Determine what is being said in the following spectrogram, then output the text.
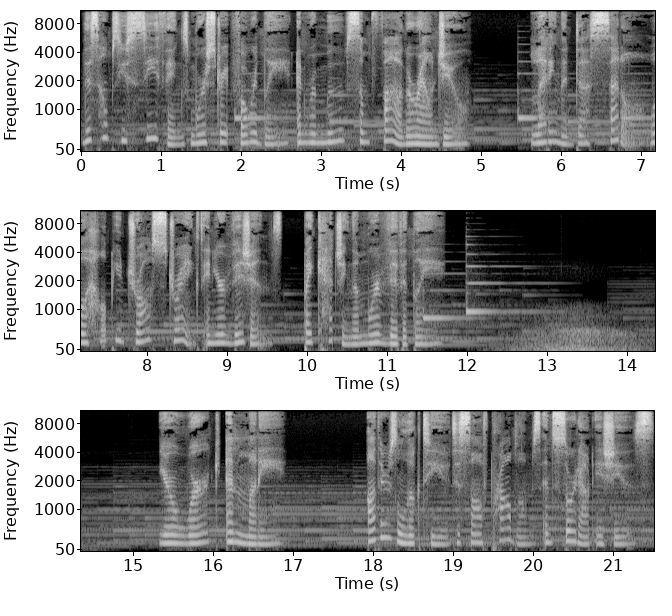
This helps you see things more straightforwardly and removes some fog around you. Letting the dust settle will help you draw strength in your visions by catching them more vividly. Your work and money. Others look to you to solve problems and sort out issues.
